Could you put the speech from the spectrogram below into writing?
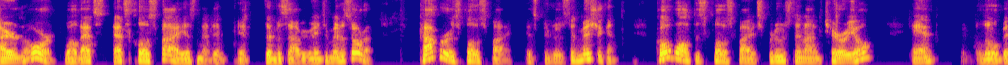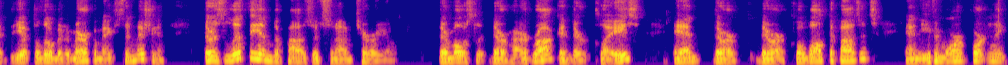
iron ore. Well, that's that's close by, isn't it? In, in the Mesabi Range of Minnesota. Copper is close by. It's produced in Michigan. Cobalt is close by. It's produced in Ontario and a little bit, the, the little bit America makes in Michigan. There's lithium deposits in Ontario. They're mostly they're hard rock and they're clays, and there are there are cobalt deposits, and even more importantly,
